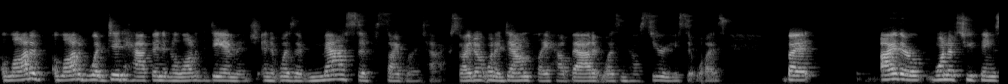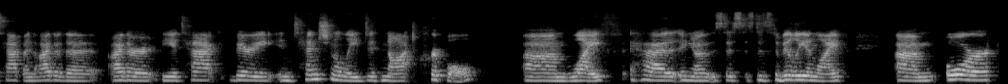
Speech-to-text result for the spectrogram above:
a lot of a lot of what did happen and a lot of the damage, and it was a massive cyber attack. So I don't want to downplay how bad it was and how serious it was. But either one of two things happened. Either the either the attack very intentionally did not cripple um, life had you know it's a civilian life um, or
